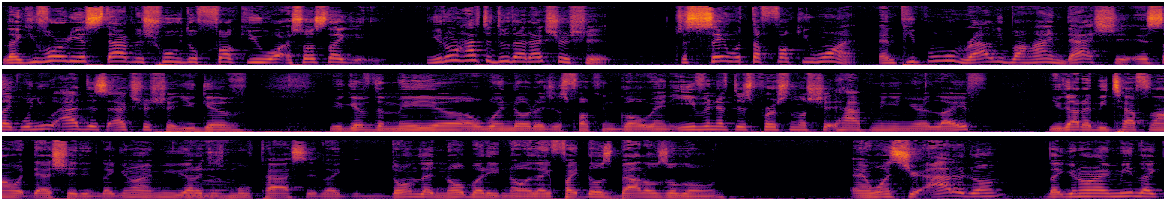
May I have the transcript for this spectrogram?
Like you've already established who the fuck you are. So it's like you don't have to do that extra shit. Just say what the fuck you want, and people will rally behind that shit. It's like when you add this extra shit, you give, you give the media a window to just fucking go in. Even if there's personal shit happening in your life, you gotta be Teflon with that shit. And like you know what I mean. You gotta just Mhm. move past it. Like don't let nobody know. Like fight those battles alone. And once you're out of them, like you know what I mean. Like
